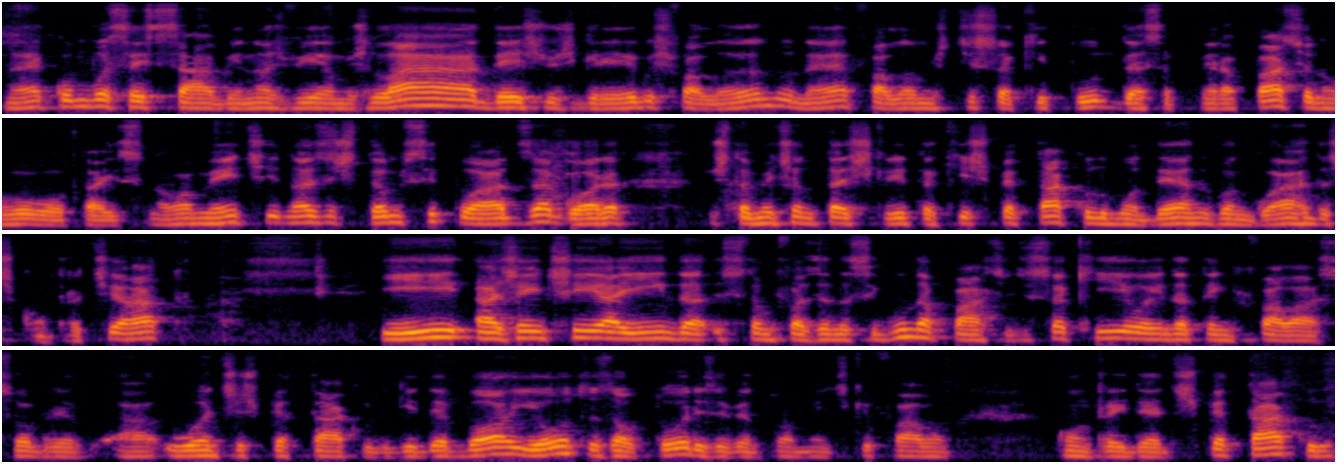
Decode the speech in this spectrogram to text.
né? Como vocês sabem, nós viemos lá desde os gregos falando, né? falamos disso aqui tudo, dessa primeira parte, eu não vou voltar a isso novamente, e nós estamos situados agora, justamente onde está escrito aqui, espetáculo moderno, vanguardas contra teatro, e a gente ainda, estamos fazendo a segunda parte disso aqui, eu ainda tenho que falar sobre a, o anti-espetáculo do Guy Debord e outros autores, eventualmente, que falam contra a ideia de espetáculo,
